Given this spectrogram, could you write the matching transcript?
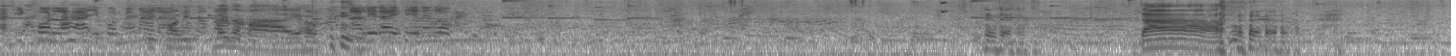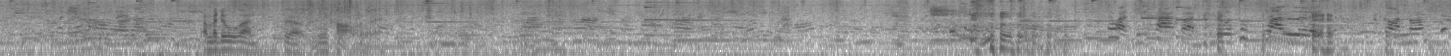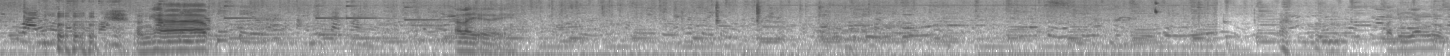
อะอีกคนละฮะ อีกคนไม่มาอีกแล้วคนไม่สบายครับ อารีได้อีกทีนึงลูก จ้าเอามาดูก่อนเผื่อมีของหรืออะไรสวัสดีค่ะก่อนดูทุกวันเลย ก่อนนอนทุกวันขอบคุณครับ พี่ติวนี่แบบใหม่อะอะไรเอ่ย ดียังลูก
